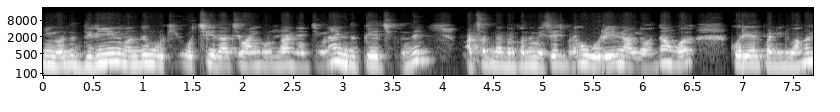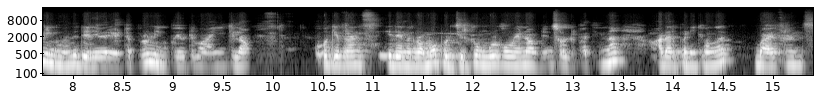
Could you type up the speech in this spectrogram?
நீங்கள் வந்து திடீர்னு வந்து உங்களுக்கு யோசிச்சு ஏதாச்சும் வாங்கி கொடுக்கலாம்னு நினச்சிங்கன்னா இந்த பேஜுக்கு வந்து வாட்ஸ்அப் நம்பருக்கு வந்து மெசேஜ் பண்ணுங்கள் ஒரே நாளில் வந்து அவங்க கொரியர் பண்ணிடுவாங்க. நீங்கள் வந்து டெலிவரி ஆகிட்ட அப்புறம் நீங்கள் போய்விட்டு வாங்கிக்கலாம். ஓகே ஃப்ரெண்ட்ஸ் இது எனக்கு ரொம்ப பிடிச்சிருக்கு. உங்களுக்கும் வேணும் அப்படின்னு சொல்லிட்டு பார்த்தீங்கன்னா ஆர்டர் பண்ணிக்கோங்க. பாய் ஃப்ரெண்ட்ஸ்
